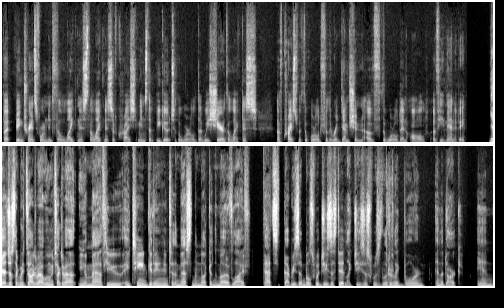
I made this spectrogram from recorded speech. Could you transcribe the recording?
But being transformed into the likeness, the likeness of Christ means that we go to the world, that we share the likeness of Christ with the world for the redemption of the world and all of humanity. Yeah, just like we talked about when we talked about, you know, Matthew 18, getting into the mess and the muck and the mud of life. That's that resembles what Jesus did. Like Jesus was literally born in the dark in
